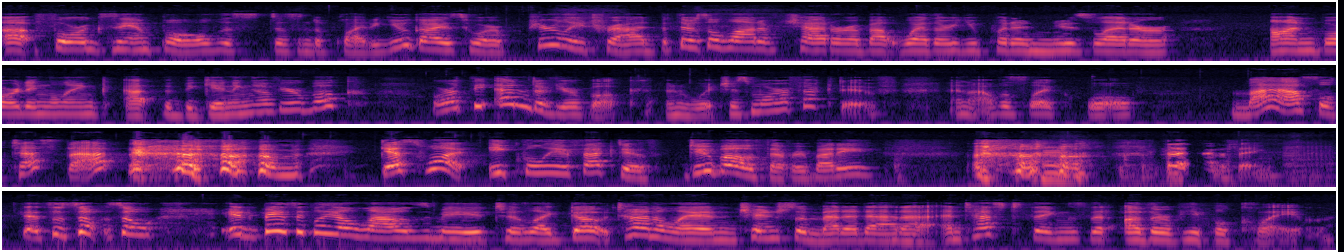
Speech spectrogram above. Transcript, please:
Uh, for example, this doesn't apply to you guys who are purely trad, but there's a lot of chatter about whether you put a newsletter onboarding link at the beginning of your book or at the end of your book, and which is more effective? And I was like, well, my ass will test that. um, guess what? Equally effective. Do both, everybody. that kind of thing. So, so, so it basically allows me to like go tunnel in, change some metadata, and test things that other people claim.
